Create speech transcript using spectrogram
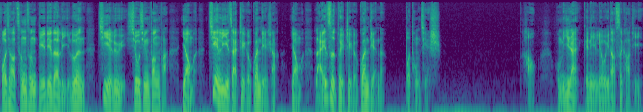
佛教层层叠叠的理论、戒律、修行方法，要么建立在这个观点上，要么来自对这个观点的不同解释。好，我们依然给你留一道思考题：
